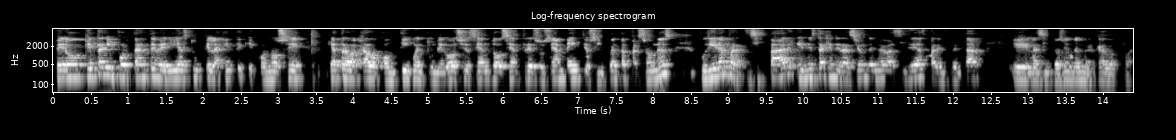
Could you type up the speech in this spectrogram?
Pero ¿qué tan importante verías tú que la gente que conoce, que ha trabajado contigo en tu negocio, sean dos, sean tres o sean 20 o 50 personas, pudieran participar en esta generación de nuevas ideas para enfrentar eh, la situación del mercado actual?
